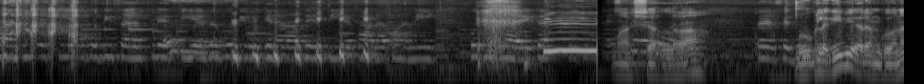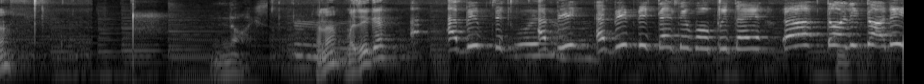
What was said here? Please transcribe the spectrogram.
पानी लेती है ही लेती है फिर वो गिरा देती है। माशाल्लाह। भूख लगी भी है को ना? नाइस है ना? मज़े के? अभी अभी अभी पीते थे वो पीता है। तोड़ी तोड़ी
